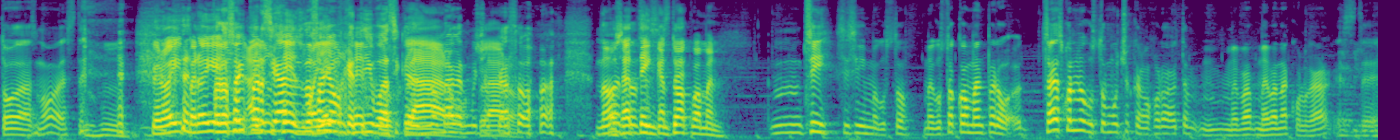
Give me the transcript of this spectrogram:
todas, ¿no? Este. Pero, pero, hay pero soy parcial, sesgo, no soy objetivo, sesgo, así que no me hagan mucho claro. caso. ¿no? o sea, te encantó este, Aquaman. Mm, sí, sí, sí, me gustó. Me gustó Aquaman, pero ¿sabes cuál me gustó mucho? Que a lo mejor ahorita me, va- me van a colgar. Este,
